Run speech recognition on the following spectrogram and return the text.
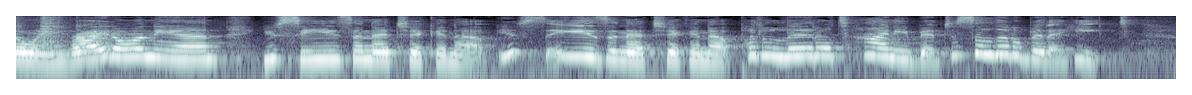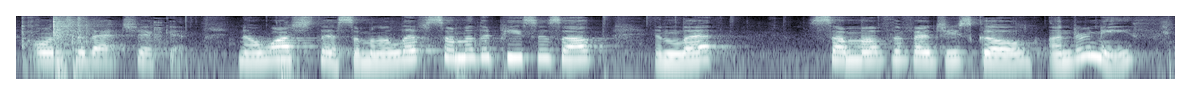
going right on in. You season that chicken up. You season that chicken up. Put a little tiny bit, just a little bit of heat onto that chicken. Now watch this. I'm going to lift some of the pieces up and let some of the veggies go underneath.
